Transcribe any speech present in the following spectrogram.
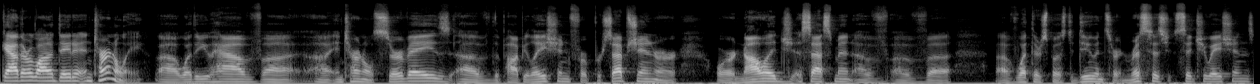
gather a lot of data internally, uh, whether you have uh, uh, internal surveys of the population for perception or, or knowledge assessment of, of, uh, of what they're supposed to do in certain risk situations,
